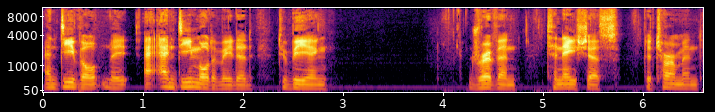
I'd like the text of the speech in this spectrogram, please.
and, and demotivated to being driven, tenacious, determined,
